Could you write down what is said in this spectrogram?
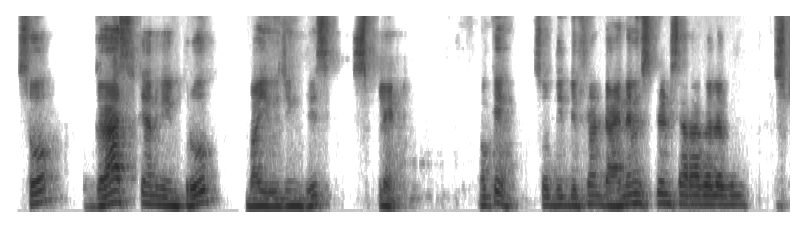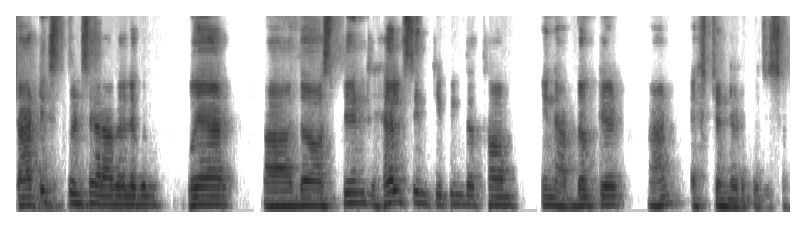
So grasp can be improved by using this splint. Okay, so the different dynamic splints are available, static splints are available, where uh, the splint helps in keeping the thumb in abducted and extended position.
